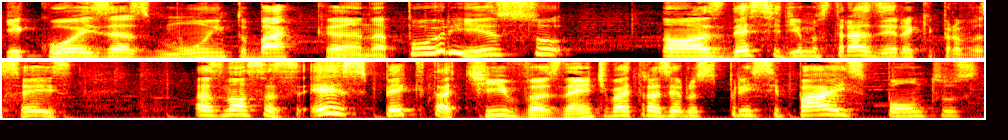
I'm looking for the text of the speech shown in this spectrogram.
de coisas muito bacanas. Por isso, nós decidimos trazer aqui para vocês as nossas expectativas, né? A gente vai trazer os principais pontos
